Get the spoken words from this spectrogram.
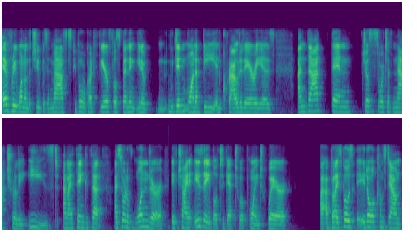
everyone on the tube was in masks. People were quite fearful spending you know we didn't want to be in crowded areas and that then just sort of naturally eased and i think that I sort of wonder if China is able to get to a point where but I suppose it all comes down,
